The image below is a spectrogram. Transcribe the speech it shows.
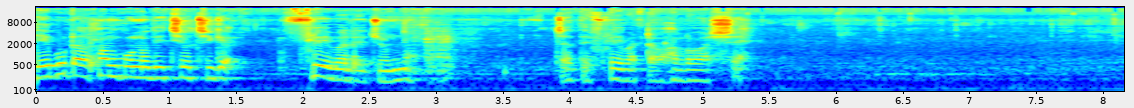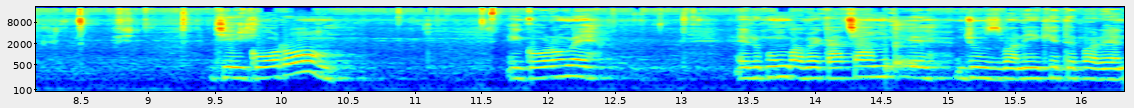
লেবুটা সম্পূর্ণ দিচ্ছি হচ্ছে গিয়ে ফ্লেভারের জন্য, যাতে ফ্লেভারটা ভালো আসে। যে গরম, এই গরমে এরকমভাবে কাঁচা আম দিয়ে জুস বানিয়ে খেতে পারেন,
